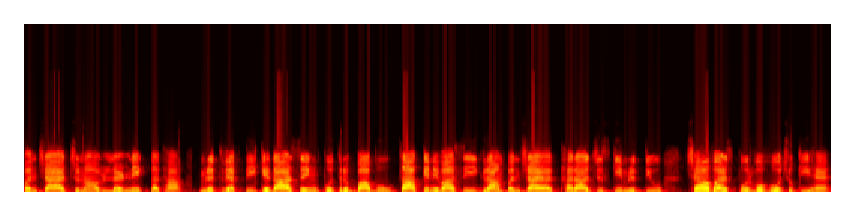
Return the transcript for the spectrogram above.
पंचायत चुनाव लड़ने तथा मृत व्यक्ति केदार सिंह पुत्र बाबू साग के निवासी ग्राम पंचायत थरा, जिसकी मृत्यु छह वर्ष पूर्व हो चुकी है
